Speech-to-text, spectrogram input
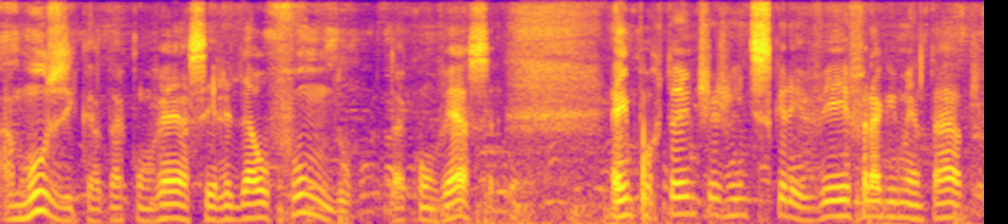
a música da conversa, ele dá o fundo da conversa. É importante a gente escrever fragmentado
